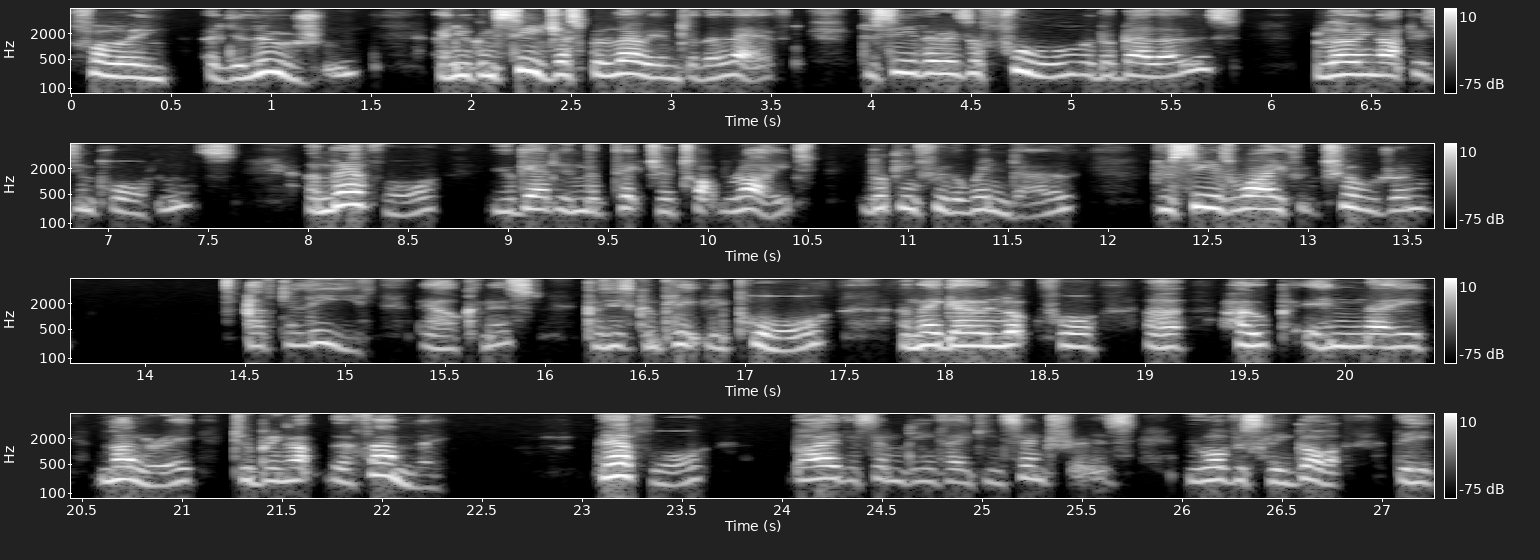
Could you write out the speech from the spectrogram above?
following a delusion. And you can see just below him to the left to see there is a fool with a bellows blowing up his importance. And therefore, you get in the picture top right, looking through the window, to see his wife and children have to leave the alchemist because he's completely poor, and they go and look for uh, hope in a nunnery to bring up their family. Therefore, by the 17th, 18th centuries, you obviously got the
